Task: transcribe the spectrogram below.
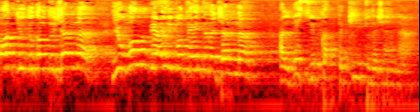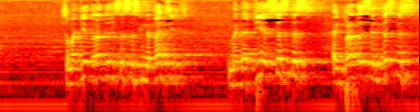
want you to go to Jannah, you won't be able to enter the Jannah unless you've got the key to the Jannah. So my dear brothers and sisters in the masjid, my dear sisters and brothers and sisters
